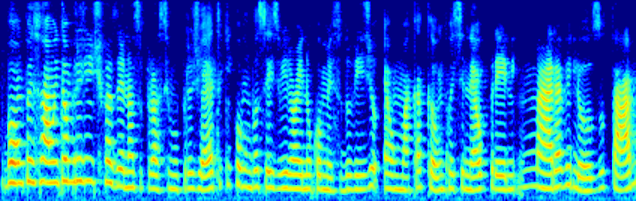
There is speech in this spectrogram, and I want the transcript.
Bom, pessoal, então pra gente fazer nosso próximo projeto, que como vocês viram aí no começo do vídeo, é um macacão com esse neoprene maravilhoso, tá?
